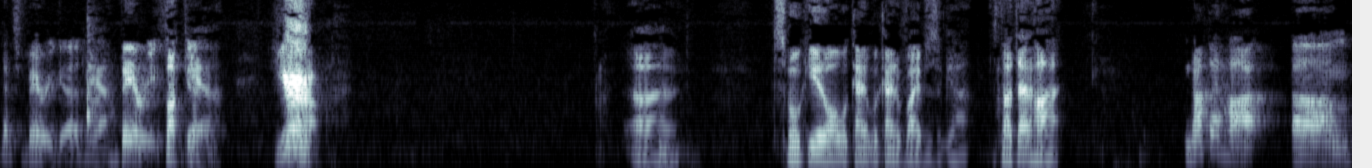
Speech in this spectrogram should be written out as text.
That's very good. Yeah. Very. Fuck good. yeah. Yeah! Uh, smoky at all? What kind of, what kind of vibes has it got? It's not that hot. Not that hot. Um,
